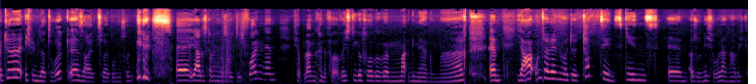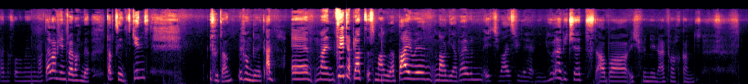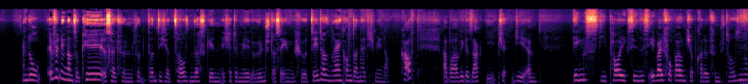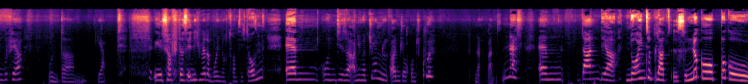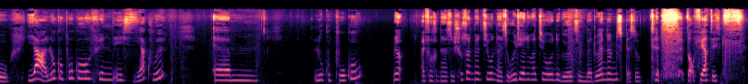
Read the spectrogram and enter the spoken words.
Leute, ich bin wieder zurück äh, seit zwei Bonusfolgen. äh, ja, das kann man ja nicht richtig Folgen nennen. Ich habe lange keine richtige Folge gema mehr gemacht. Ähm, ja, und wir werden heute Top 10 Skins. Ähm, also nicht so lange habe ich keine Folge mehr gemacht. Aber auf jeden Fall machen wir Top 10 Skins. Ich würde sagen, wir fangen direkt an. Ähm, mein zehnter Platz ist Magier Byron. Magier Byron. Ich weiß, viele hätten ihn höher geschätzt, aber ich finde ihn einfach ganz so, ich finde ihn ganz okay. Ist halt für einen 25.000 das Skin. Ich hätte mir gewünscht, dass er irgendwie für 10.000 reinkommt. Dann hätte ich mir ihn auch gekauft. Aber wie gesagt, die, die ähm, Dings, die Power League sind ist eh bald vorbei und ich habe gerade 5.000 ungefähr. Und ähm, ja, jetzt schaffe ich das eh nicht mehr. Da brauche ich noch 20.000. Ähm, und diese Animationen sind eigentlich auch ganz cool. Na, ganz nass. Ähm, dann der neunte Platz ist Loco Poco. Ja, Loco Poco finde ich sehr cool. Ähm, Loco Poco. Ja, einfach eine nice Schussanimation, nice Ulti-Animation, gehört zu den Bad Randoms, beste. so, fertig.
